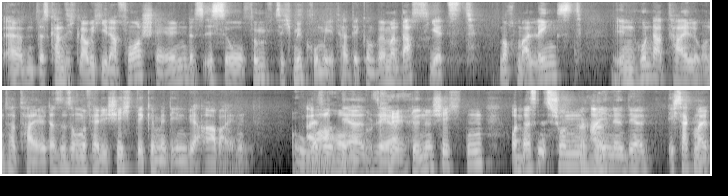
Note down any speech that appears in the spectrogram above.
ähm, das kann sich, glaube ich, jeder vorstellen, das ist so 50 Mikrometer dick. Und wenn man das jetzt noch mal längst in 100 Teile unterteilt, das ist ungefähr die Schichtdicke, mit denen wir arbeiten. Oh, also wow, also sehr, okay. sehr dünne Schichten. Und das ist schon Aha. eine der, ich sag mal,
